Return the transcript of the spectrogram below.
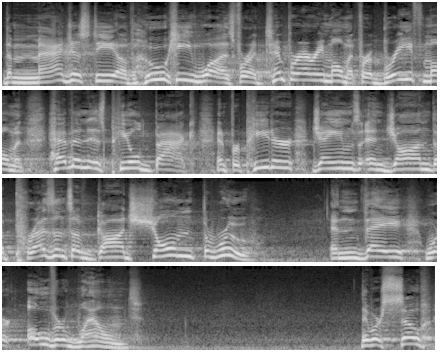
The majesty of who he was for a temporary moment, for a brief moment, heaven is peeled back. And for Peter, James, and John, the presence of God shone through, and they were overwhelmed. They were so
